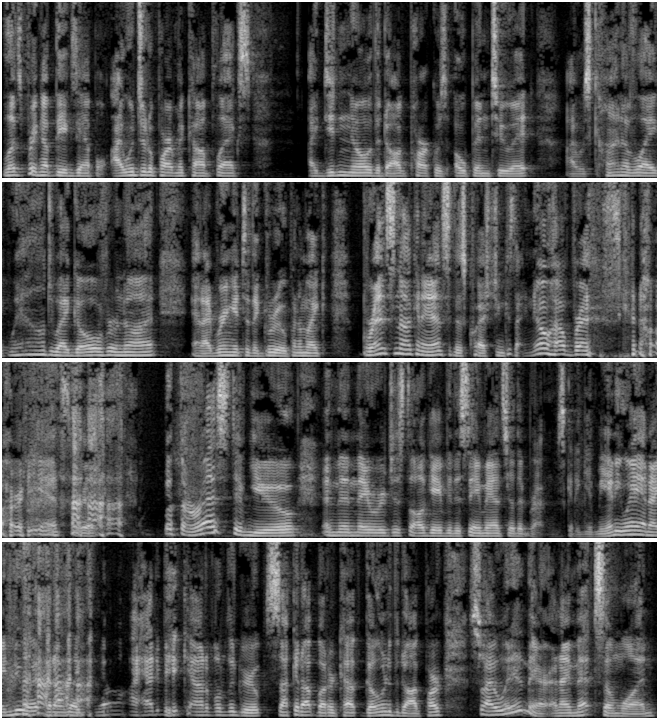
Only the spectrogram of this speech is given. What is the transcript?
Let's bring up the example. I went to an apartment complex. I didn't know the dog park was open to it. I was kind of like, well, do I go over or not? And I bring it to the group and I'm like, Brent's not going to answer this question because I know how Brent's going to already answer it. but the rest of you, and then they were just all gave me the same answer that Brent was going to give me anyway, and I knew it. But I'm like, no, I had to be accountable to the group. Suck it up, Buttercup. Go into the dog park. So I went in there and I met someone,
